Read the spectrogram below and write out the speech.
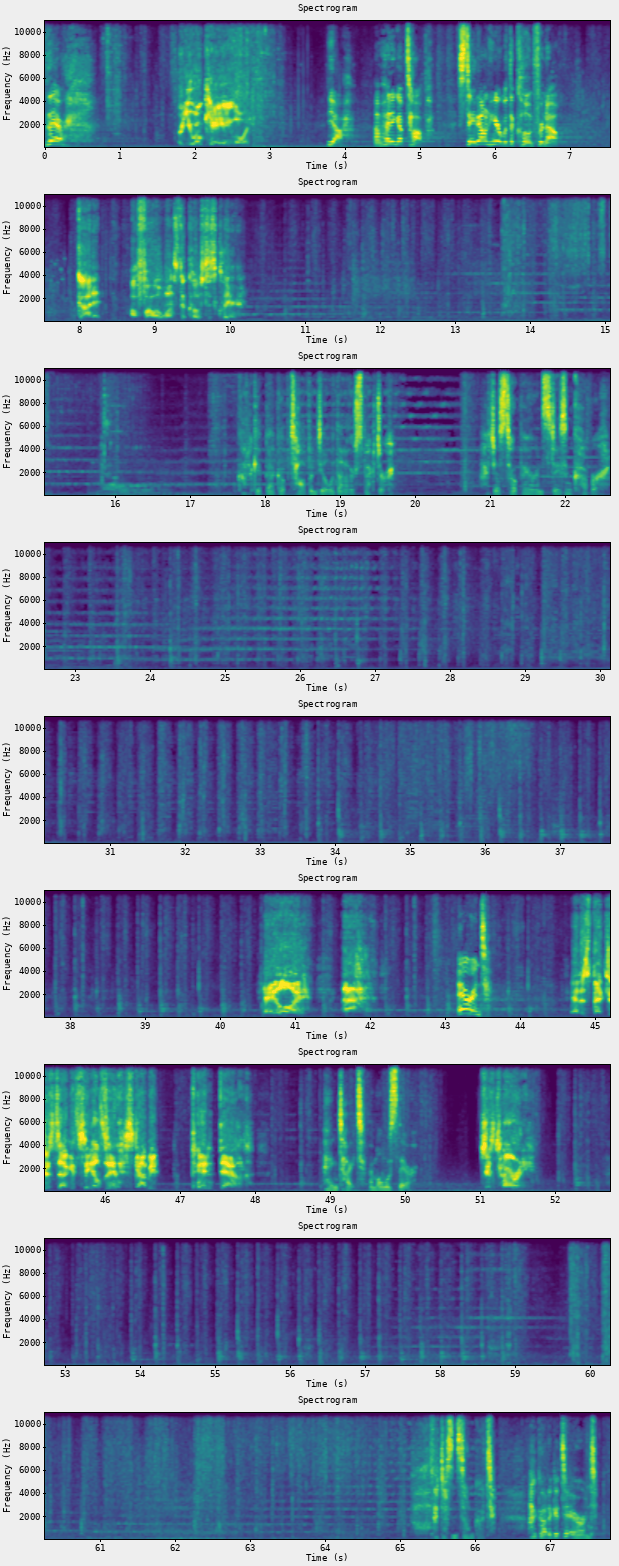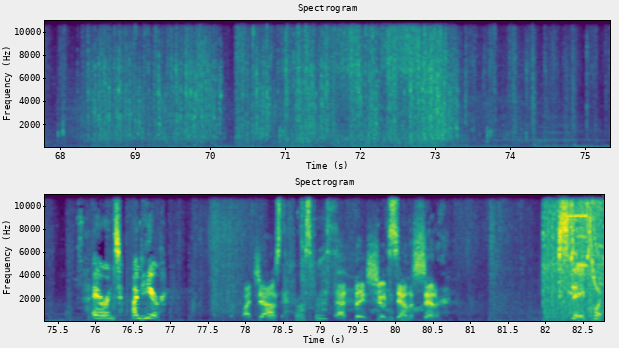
There. Are you okay, Aloy? Yeah, I'm heading up top. Stay down here with the clone for now. Got it. I'll follow once the coast is clear. Gotta get back up top and deal with that other Spectre. I just hope Erend stays in cover. And the Spectre's dug its heels in. It's got me pinned down. Hang tight, I'm almost there. Just hurry. That doesn't sound good. I gotta get to Erend. Erend, I'm here. Watch out. The frost breath? That thing's shooting down the center. Stay Stay put.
